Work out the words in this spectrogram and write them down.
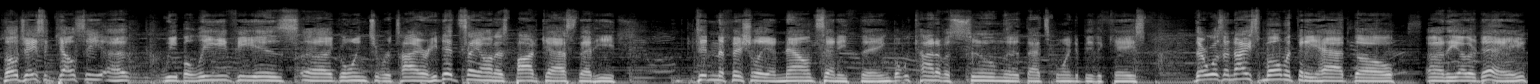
So, Jason Kelce, uh, we believe he is uh, going to retire. He did say on his podcast that he didn't officially announce anything, but we kind of assume that that's going to be the case. There was a nice moment that he had though uh, the other day.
